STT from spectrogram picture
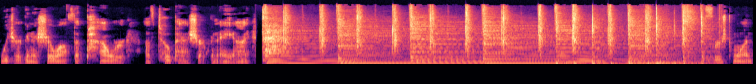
which are going to show off the power of Topaz Sharpen AI. First one,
